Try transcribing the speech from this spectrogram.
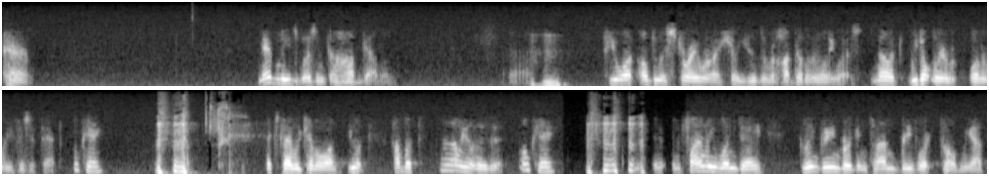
Ned Leeds wasn't the Hobgoblin. Uh, Mhm. If you want, I'll do a story where I show you who the Hobgoblin really was. No, we don't re- want to revisit that. Okay. Next time we come along, you want, how about? No, we don't need that. Okay. and, and finally, one day, Glenn Greenberg and Tom Brevoort called me up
